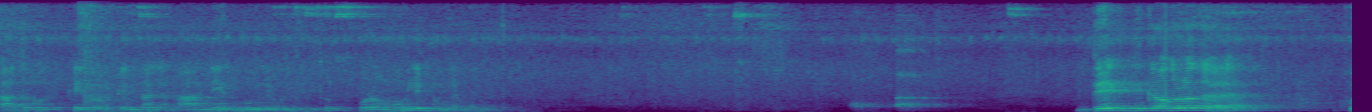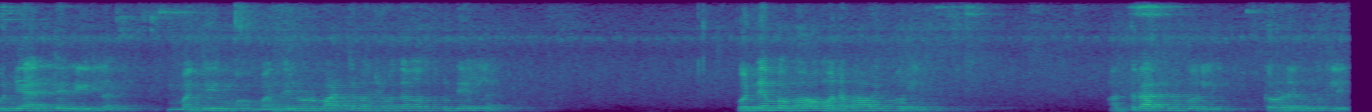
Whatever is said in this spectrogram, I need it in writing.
ಸಾಧು ಕೈ ತೊಳೋ ಟೈಮ್ನಾಗ ಆ ನೀರು ಮುಗ್ಲಿ ಬಂದಿತ್ತು. ಪೂರ ಮುಗ್ಲಿ ಬಂಗಾರದಾಗಿತ್ತು ದೇಹ ದಿಕ್ಕದೊಳಗೆ ಪುಣ್ಯ ಅಂತೇವಿ ಇಲ್ಲ. ಮಂದಿ ಮಂದಿ ನೋಡಿ ಮಾಡ್ತಾನೋ ಜೀವನದಾಗ ಅದು ಪುಣ್ಯ ಇಲ್ಲ. ಪುಣ್ಯ ಎಂಬ ಭಾವ ಮನಭಾವಿಂದ ಬರಲಿ. ಅಂತರಾತ್ಮ ಬರಲಿ, ಕರುಣೆಯಿಂದ ಬರಲಿ.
